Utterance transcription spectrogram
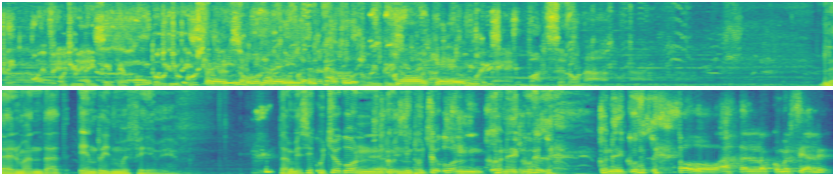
Ritmo FM. 87.8 Costa Termina. Barcelona. La hermandad en ritmo FM. También se escuchó con. También se escuchó con. Con eco. Con eco. Todo, hasta en los comerciales.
